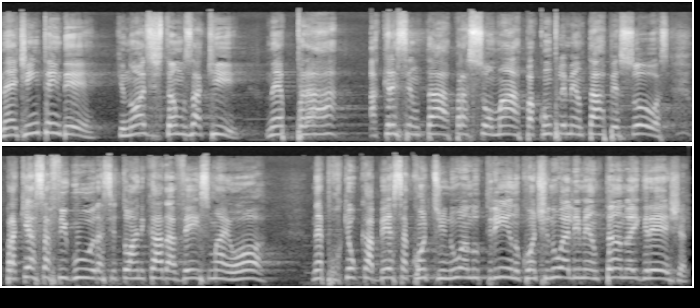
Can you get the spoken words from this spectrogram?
Né? De entender que nós estamos aqui né, para acrescentar, para somar, para complementar pessoas, para que essa figura se torne cada vez maior, né, porque o cabeça continua nutrindo, continua alimentando a igreja.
